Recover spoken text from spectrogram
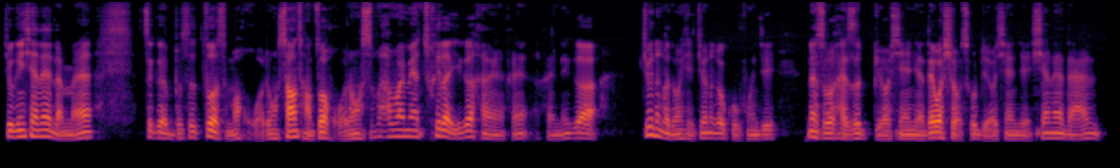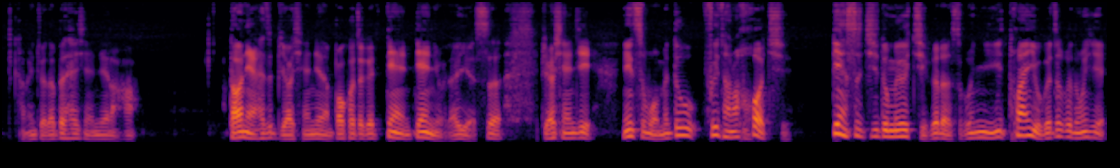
就跟现在咱们这个不是做什么活动，商场做活动，是不是外面吹了一个很很很那个，就那个东西，就那个鼓风机，那时候还是比较先进，在我小时候比较先进，现在咱可能觉得不太先进了哈。当年还是比较先进的，包括这个电电钮的也是比较先进，因此我们都非常的好奇。电视机都没有几个的时候，你突然有个这个东西，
